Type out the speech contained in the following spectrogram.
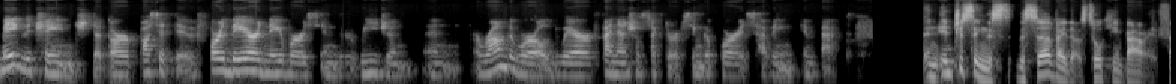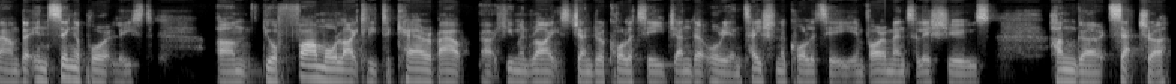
make the change that are positive for their neighbors in the region and around the world where financial sector of Singapore is having impact. And interesting, this the survey that I was talking about, it found that in Singapore at least, um, you're far more likely to care about uh, human rights, gender equality, gender orientation equality, environmental issues, hunger, etc.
